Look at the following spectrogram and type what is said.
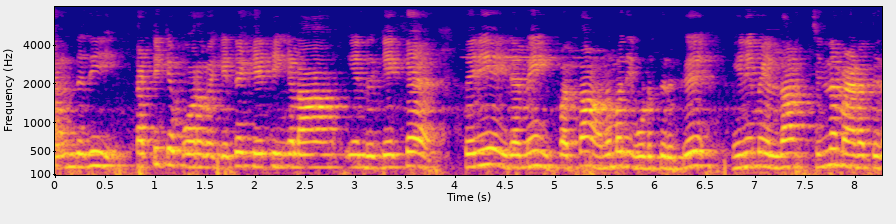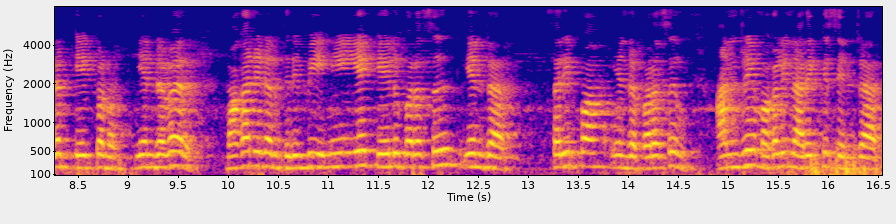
அருந்ததி கட்டிக்க போகிறவங்கிட்ட கேட்டீங்களா என்று கேட்க பெரிய இடமே இப்பத்தான் அனுமதி கொடுத்துருக்கு. இனிமேல் தான் சின்ன மேடத்திடம் கேட்கணும் என்றவர் மகனிடம் திரும்பி நீயே கேளு பரசு என்றார். சரிப்பா என்ற பரசு அன்றே மகளின் அறைக்கு சென்றார்.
